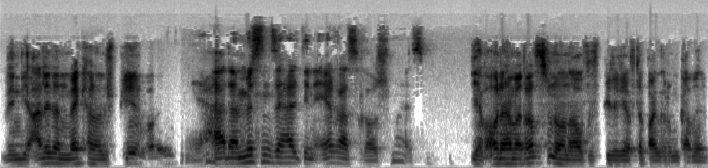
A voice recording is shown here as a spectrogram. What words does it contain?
wenn die alle dann meckern und spielen wollen. Ja, dann müssen sie halt den Eras rausschmeißen. Ja, aber dann haben wir trotzdem noch einen Haufen Spieler, die auf der Bank rumgammeln.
